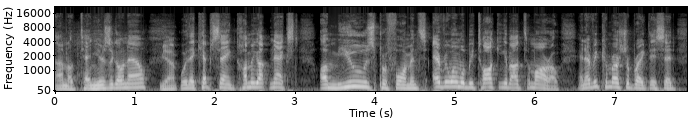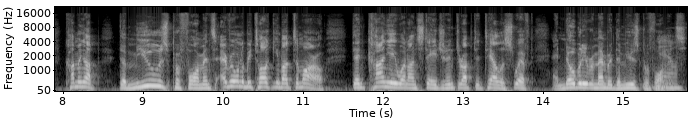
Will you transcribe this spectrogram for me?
I don't know ten years ago now. Yep. Where they kept saying, coming up next, a Muse performance. Everyone will be talking about tomorrow. And every commercial break, they said, coming up, the Muse performance. Everyone will be talking about tomorrow. Then Kanye went on stage and interrupted Taylor Swift, and nobody remembered the Muse performance.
